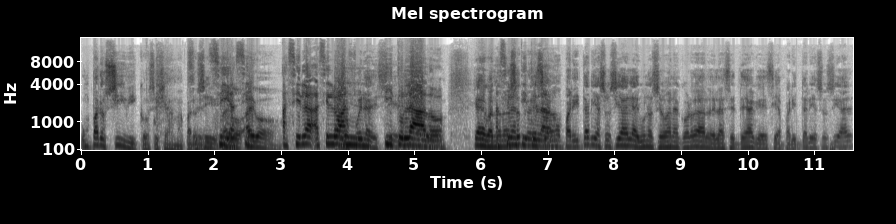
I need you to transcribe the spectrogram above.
Un paro cívico se llama, paro Sí. cívico. Sí, algo, así, algo- así, la- así lo algo han titulado. algo- Claro, cuando Así nosotros titulado. decíamos paritaria social, algunos se van a acordar de la CTA que decía paritaria social,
